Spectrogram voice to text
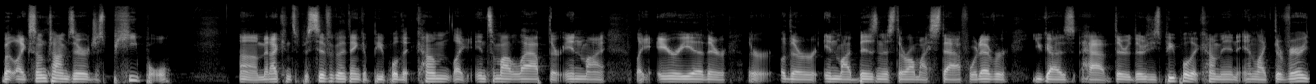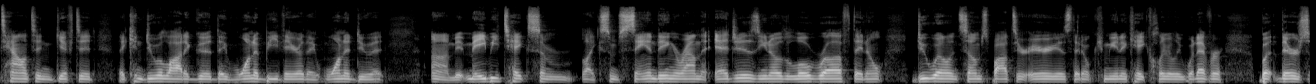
But like, sometimes there are just people um, and I can specifically think of people that come like into my lap. They're in my like area. They're they're they're in my business. They're on my staff. Whatever you guys have, there there's these people that come in and like they're very talented and gifted. They can do a lot of good. They want to be there. They want to do it. Um, it maybe takes some like some sanding around the edges, you know, the little rough. They don't do well in some spots or areas. They don't communicate clearly, whatever. But there's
